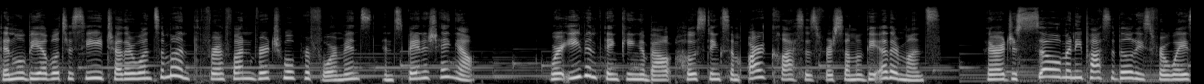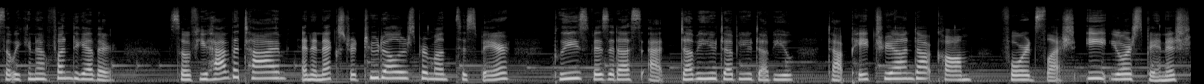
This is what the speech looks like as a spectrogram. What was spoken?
then we'll be able to see each other once a month for a fun virtual performance and Spanish hangout. We're even thinking about hosting some art classes for some of the other months there are just so many possibilities for ways that we can have fun together. So if you have the time and an extra $2 per month to spare, please visit us at www.patreon.com forward slash eat your Spanish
